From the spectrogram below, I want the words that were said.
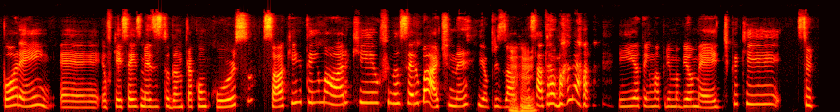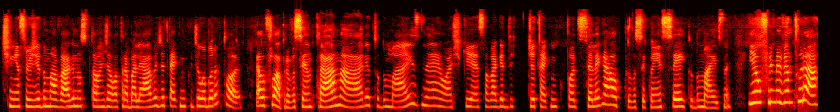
Porém, é, eu fiquei seis meses estudando para concurso, só que tem uma hora que o financeiro bate, né? E eu precisava uhum. começar a trabalhar. E eu tenho uma prima biomédica que tinha surgido uma vaga no hospital onde ela trabalhava de técnico de laboratório. Ela falou: ah, para você entrar na área tudo mais, né? Eu acho que essa vaga de, de técnico pode ser legal para você conhecer e tudo mais, né? E eu fui me aventurar.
